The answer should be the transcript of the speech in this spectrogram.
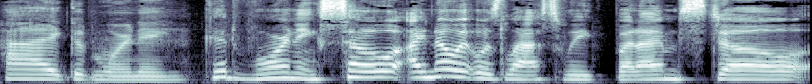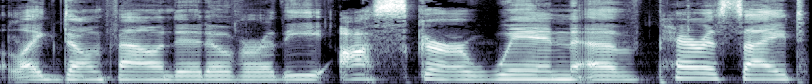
Hi, good morning. Good morning. So I know it was last week, but I'm still like dumbfounded over the Oscar win of Parasite.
